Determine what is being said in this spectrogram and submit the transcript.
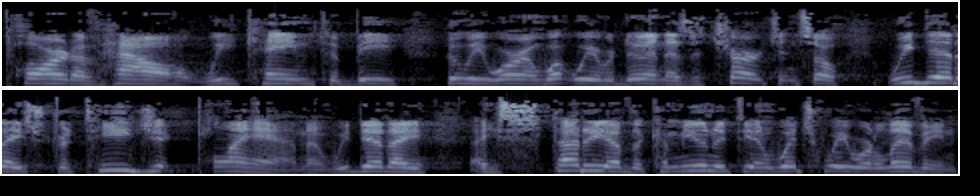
part of how we came to be who we were and what we were doing as a church. And so we did a strategic plan and we did a, a study of the community in which we were living.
